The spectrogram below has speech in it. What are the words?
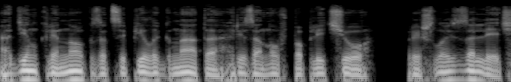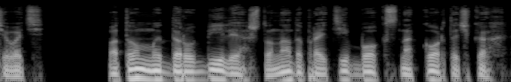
Один клинок зацепил Игната, резанув по плечу. Пришлось залечивать. Потом мы дорубили, что надо пройти бокс на корточках,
